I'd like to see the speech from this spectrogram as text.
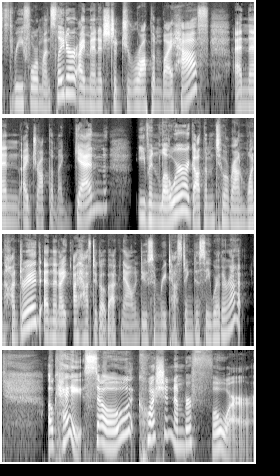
three, four months later, I managed to drop them by half. And then I dropped them again, even lower. I got them to around 100. And then I, I have to go back now and do some retesting to see where they're at. Okay, so question number four.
